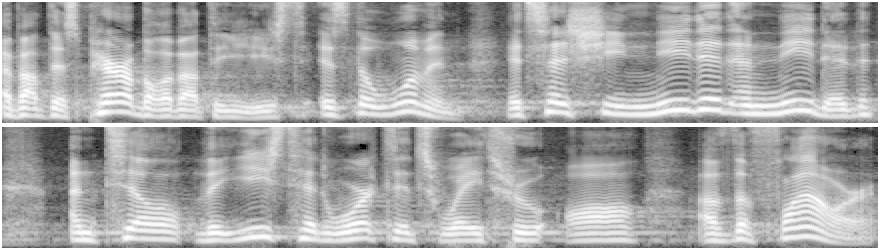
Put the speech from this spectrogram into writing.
about this parable about the yeast, is the woman. It says she kneaded and kneaded until the yeast had worked its way through all of the flour.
